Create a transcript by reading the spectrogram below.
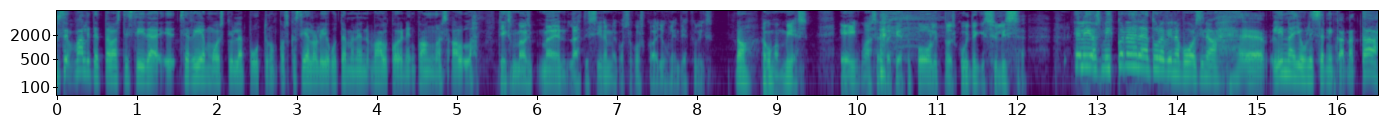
se valitettavasti siitä se riemu olisi kyllä puuttunut, koska siellä oli joku tämmöinen valkoinen kangas alla. Tiedätkö, mä, olisin, mä en lähtisi siinä mekossa koskaan juhliin, tiedätkö miksi? No. No kun mä mies. Ei, vaan sen takia, että poolit olisi kuitenkin sylissä. Eli jos Mikko nähdään tulevina vuosina äh, linnanjuhlissa, niin kannattaa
